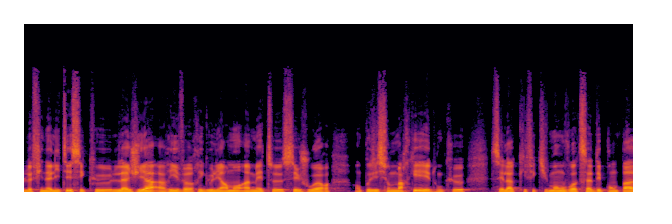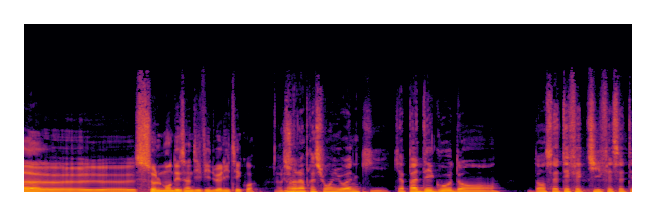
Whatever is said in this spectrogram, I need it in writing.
la finalité, c'est que la GIA arrive régulièrement à mettre mettre euh, ses joueurs en position de marquer. Et donc, euh, c'est là qu'effectivement, on voit que ça dépend pas euh, seulement des individualités. Quoi. On a l'impression, Johan, qu'il n'y a pas d'ego dans, dans cet effectif et cette,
